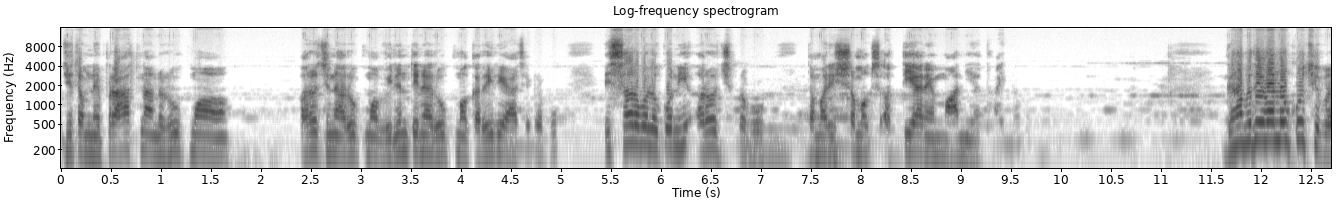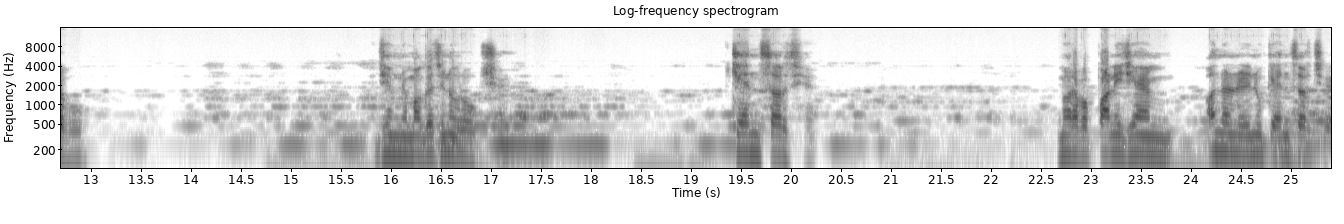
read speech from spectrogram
જે તમને પ્રાર્થનાના રૂપમાં, અરજના રૂપમાં, વિનંતીના રૂપમાં કરી રહ્યા છે પ્રભુ, એ સર્વ લોકોની અરજ પ્રભુ, તમારી સમક્ષ અત્યારે માન્ય થાય પ્રભુ. ઘણા બધા એવા લોકો છે પ્રભુ, જેમને મગજનો રોગ છે કેન્સર છે મારા પપ્પાની જેમ અનનળીનું કેન્સર છે.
